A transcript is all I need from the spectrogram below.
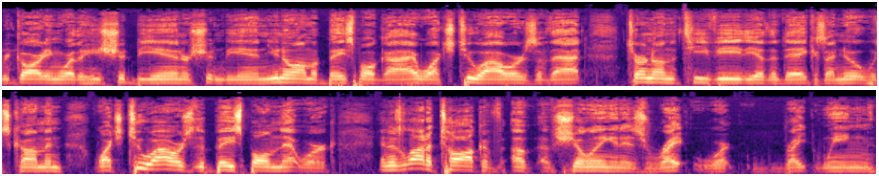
regarding whether he should be in or shouldn't be in. You know, I'm a baseball guy. I watched two hours of that. Turned on the TV the other day because I knew it was coming. Watched two hours of the Baseball Network, and there's a lot of talk of, of, of Schilling and his right right wing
